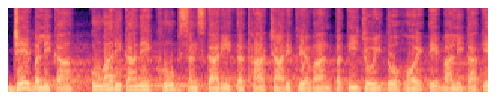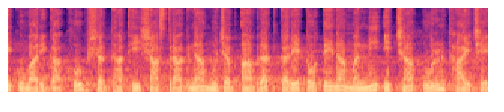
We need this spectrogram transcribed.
જે બલિકા કુંવારિકાને ખૂબ સંસ્કારી તથા ચારિત્ર્યવાન પતિ જોઈતો હોય તે બાલિકા કે કુંવારિકા ખૂબ શ્રદ્ધાથી શાસ્ત્રાજ્ઞા મુજબ આ વ્રત કરે તો તેના મનની ઈચ્છા પૂર્ણ થાય છે.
